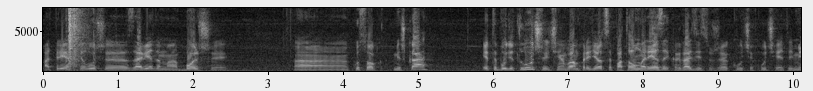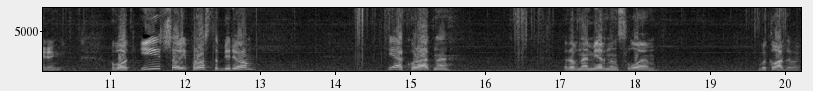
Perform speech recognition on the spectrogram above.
Отрежьте лучше заведомо большие э, кусок мешка, это будет лучше, чем вам придется потом резать, когда здесь уже куча-куча этой меренги. Вот, и что, и просто берем и аккуратно, равномерным слоем выкладываем.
